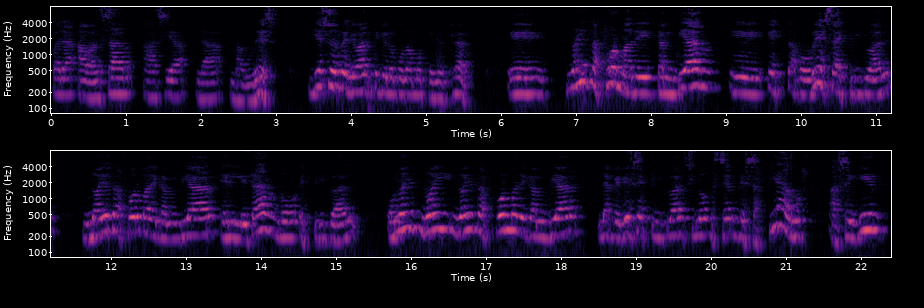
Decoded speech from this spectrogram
para avanzar hacia la madurez. Y eso es relevante que lo podamos tener claro. Eh, no hay otra forma de cambiar eh, esta pobreza espiritual, no hay otra forma de cambiar el letargo espiritual, o no hay, no hay, no hay otra forma de cambiar la pereza espiritual, sino de ser desafiados a seguir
